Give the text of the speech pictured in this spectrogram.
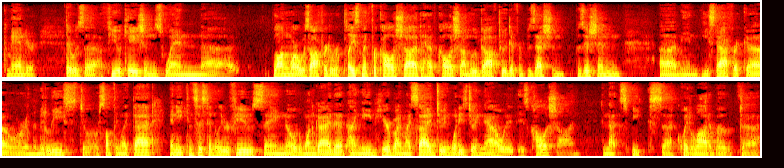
commander. There was a, a few occasions when uh, Longmore was offered a replacement for Collishaw to have Collishaw moved off to a different possession, position um, in East Africa or in the Middle East or, or, something like that. And he consistently refused, saying, no, the one guy that I need here by my side doing what he's doing now is, is. And, and that speaks uh, quite a lot about uh,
